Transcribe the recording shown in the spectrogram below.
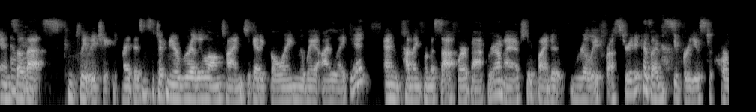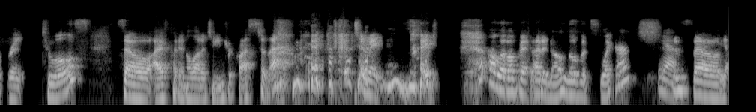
And okay. so that's completely changed my business. It took me a really long time to get it going the way I like it. And coming from a software background, I actually find it really frustrating because I'm super used to corporate tools. So I've put in a lot of change requests to them to make like a little bit, I don't know, a little bit slicker. Yeah. And so yeah,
